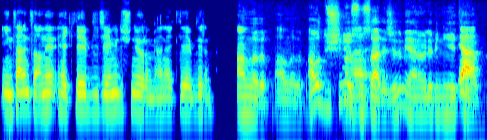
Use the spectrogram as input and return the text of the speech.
internet ağını hackleyebileceğimi düşünüyorum yani hackleyebilirim. anladım anladım. Ama düşünüyorsun Ama- sadece değil mi? Yani öyle bir niyetin Ya- yok.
